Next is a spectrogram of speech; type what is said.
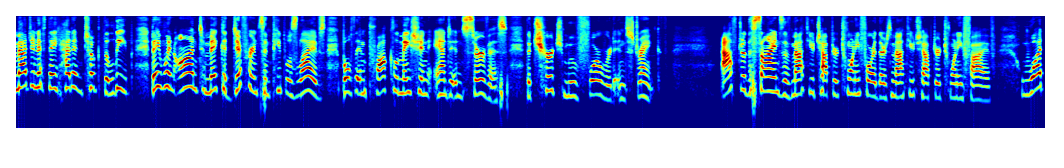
imagine if they hadn't took the leap. They went on to make a difference in people's lives both in proclamation and in service. The church moved forward in strength after the signs of Matthew chapter 24, there's Matthew chapter 25. What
